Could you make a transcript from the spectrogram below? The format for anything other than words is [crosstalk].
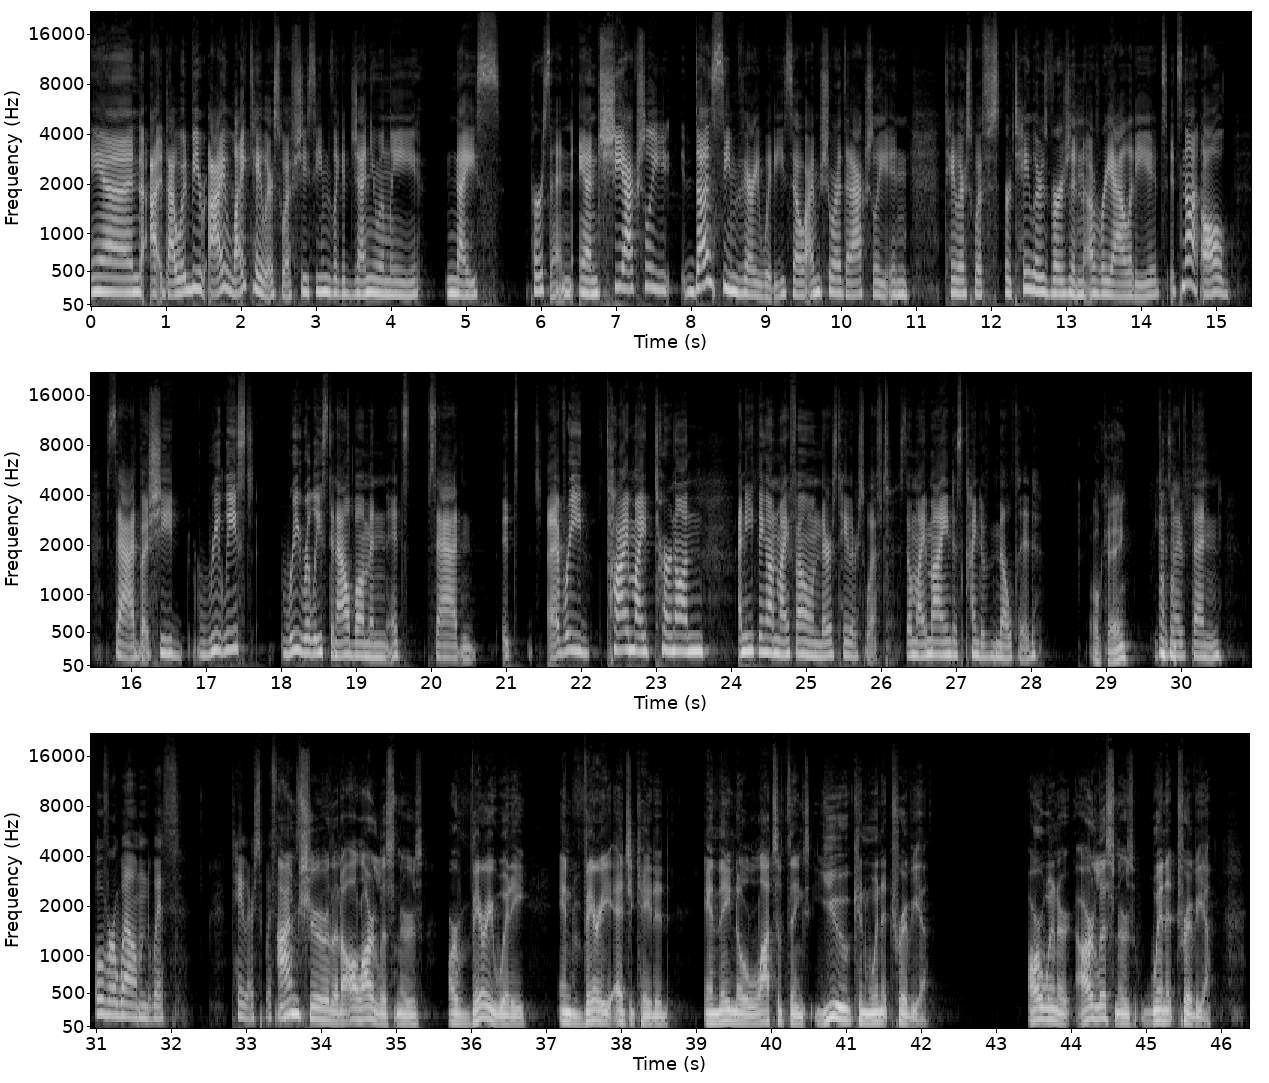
And I, that would be, I like Taylor Swift. She seems like a genuinely nice person. And she actually does seem very witty. So I'm sure that actually in Taylor Swift's or Taylor's version of reality, it's it's not all sad, but she released re-released an album and it's sad and it's every time I turn on anything on my phone, there's Taylor Swift. So my mind is kind of melted Okay. because [laughs] I've been overwhelmed with Taylor Swift. I'm sure that all our listeners are very witty and very educated, and they know lots of things. You can win at trivia. Our winner, our listeners win at trivia.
